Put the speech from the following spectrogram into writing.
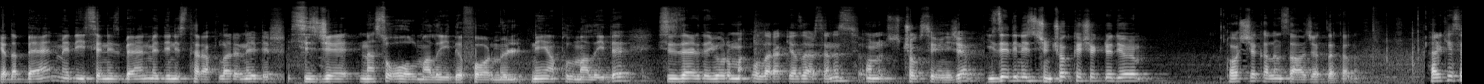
ya da beğenmediyseniz beğenmediğiniz tarafları nedir? Sizce nasıl olmalıydı formül? Ne yapılmalıydı? Sizler de yorum olarak yazarsanız onu çok sevineceğim. İzlediğiniz için çok teşekkür ediyorum. Hoşça kalın, sağlıcakla kalın. Herkese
